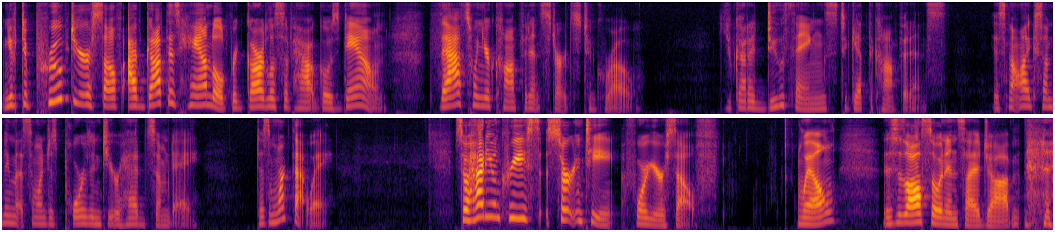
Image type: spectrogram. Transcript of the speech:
You have to prove to yourself, I've got this handled regardless of how it goes down. That's when your confidence starts to grow. You've got to do things to get the confidence. It's not like something that someone just pours into your head someday. It doesn't work that way. So, how do you increase certainty for yourself? Well, this is also an inside job.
